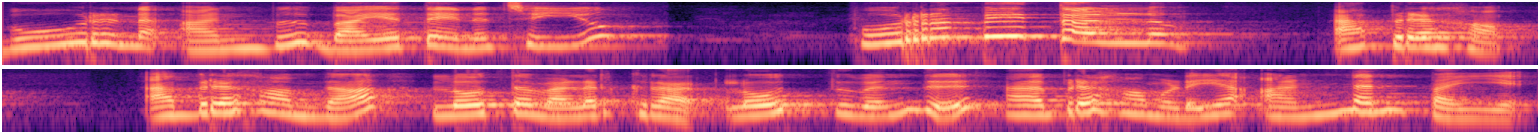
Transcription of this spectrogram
பூரண அன்பு பயத்தை என்ன செய்யும்? புறம்பே தள்ளும். அப்ரஹாம் அப்ரஹாம் தான் லோத்தை வளர்க்கிறார். லோத்து வந்து அப்ரஹாமுடைய அண்ணன் பையன்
